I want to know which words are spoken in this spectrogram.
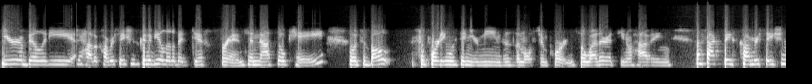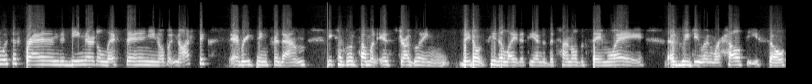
your ability to have a conversation is going to be a little bit different, and that's okay. So it's about supporting within your means is the most important. So whether it's, you know, having a fact-based conversation with a friend and being there to listen, you know, but not fix everything for them because when someone is struggling, they don't see the light at the end of the tunnel the same way as we do when we're healthy. So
